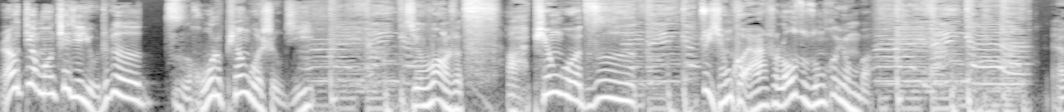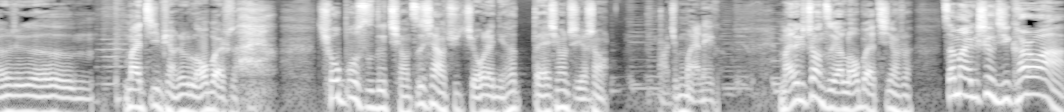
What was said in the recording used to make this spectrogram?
然后店门看见有这个纸糊的苹果手机，就忘了说啊，苹果这是。最新款，说老祖宗会用吧。然后这个卖祭品这个老板说：“哎呀，乔布斯都亲自下去教了，你还担心这些啥？”啊，就买了一个，买了个这样子呀。老板提醒说：“再买个手机壳啊。”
